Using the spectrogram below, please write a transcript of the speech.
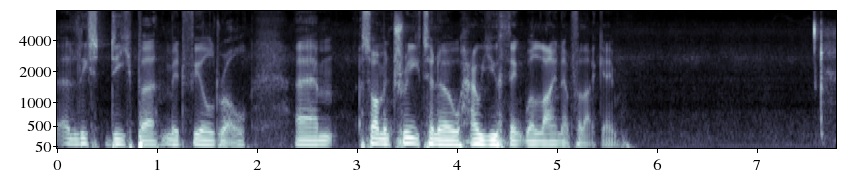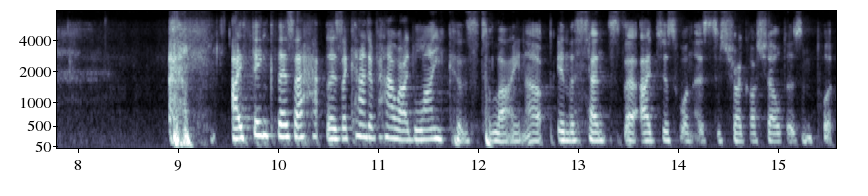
at least deeper midfield role. Um, so I'm intrigued to know how you think we'll line up for that game. I think there's a there's a kind of how I'd like us to line up in the sense that I just want us to shrug our shoulders and put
